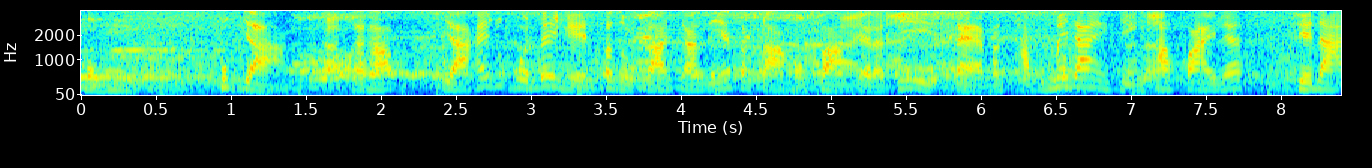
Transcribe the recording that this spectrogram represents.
ชม ทุกอย่างครับนะครับ อยากให้ทุกคนได้เห็นประสบการณ์การเลี้ยงต่างๆ ของฟาร์มใช่แต่ละที่ แต่มันทำไม่ได้จริงครับๆทำไปนะเสียดาย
